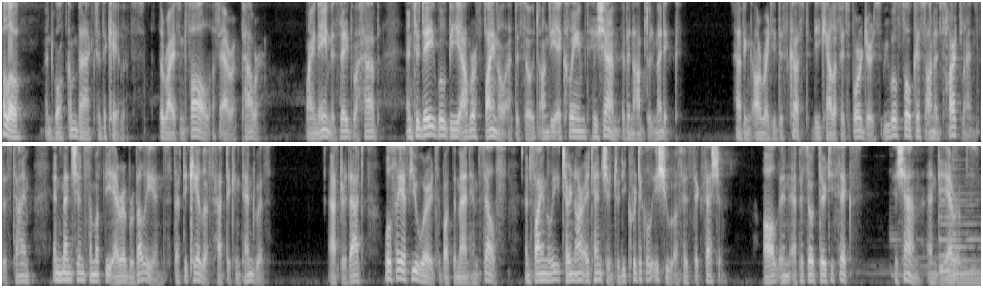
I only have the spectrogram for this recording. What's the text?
Hello, and welcome back to the Caliphs, the rise and fall of Arab power. My name is Zaid Wahab, and today will be our final episode on the acclaimed Hisham ibn Abdul Malik. Having already discussed the Caliphate's borders, we will focus on its heartlands this time and mention some of the Arab rebellions that the Caliph had to contend with. After that, we'll say a few words about the man himself, and finally turn our attention to the critical issue of his succession, all in episode 36 Hisham and the Arabs.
